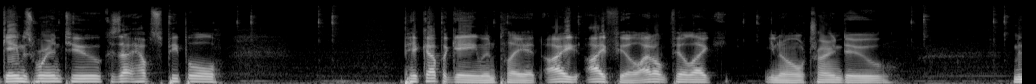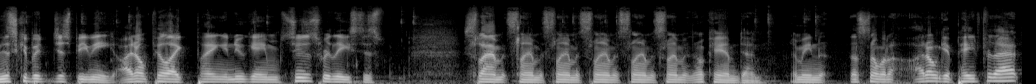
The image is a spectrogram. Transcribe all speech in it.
games we're into cuz that helps people pick up a game and play it. I I feel I don't feel like you know trying to I mean, this could be, just be me. I don't feel like playing a new game as soon as it's released is slam it, slam it, slam it, slam it, slam it, slam it. Okay, I'm done. I mean, that's not what I, I don't get paid for that.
